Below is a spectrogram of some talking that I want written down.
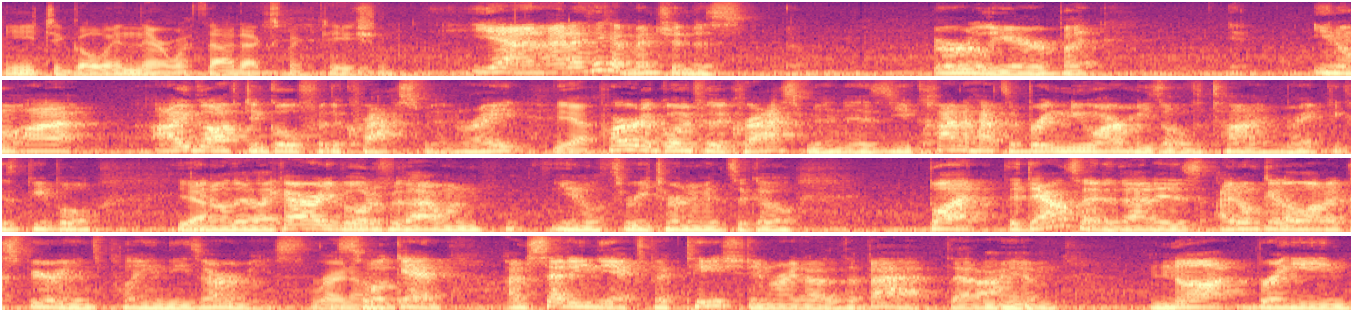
you need to go in there with that expectation. Yeah, and, and I think I mentioned this earlier, but you know, I I often go for the craftsman, right? Yeah. Part of going for the craftsman is you kind of have to bring new armies all the time, right? Because people, Yeah. you know, they're like, I already voted for that one, you know, three tournaments ago. But the downside of that is I don't get a lot of experience playing these armies. Right So on. again, I'm setting the expectation right out of the bat that I Mm-hmm. am not bringing.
